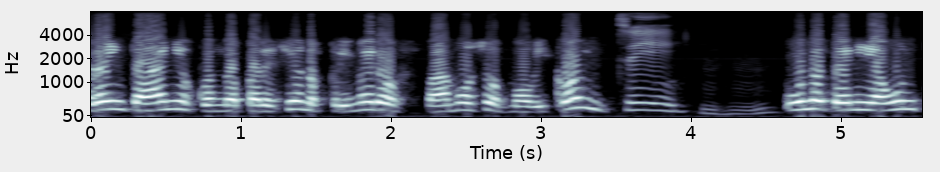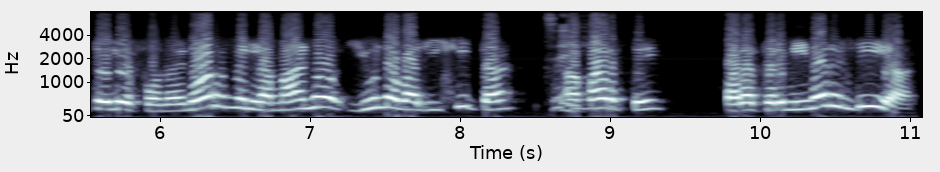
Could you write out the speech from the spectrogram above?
30 años, cuando aparecieron los primeros famosos Movicon, sí, uno tenía un teléfono enorme en la mano y una valijita Sí. aparte para terminar el día.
